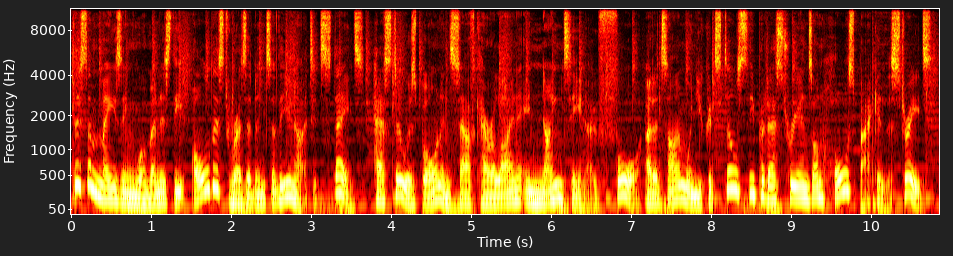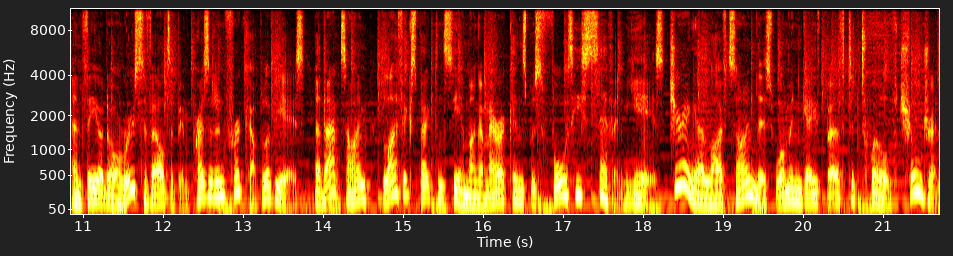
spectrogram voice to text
this amazing woman is the oldest resident of the United States. Hester was born in South Carolina in 1904, at a time when you could still see pedestrians on horseback in the streets, and Theodore Roosevelt had been president for a couple of years. At that time, life expectancy among Americans was 47 years. During her lifetime, this woman gave birth to 12 children,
